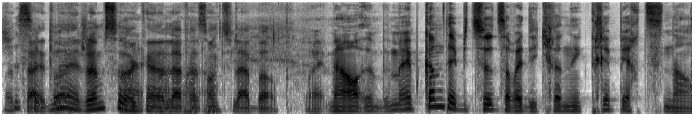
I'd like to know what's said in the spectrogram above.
Je sais Peut-être, pas. ouais, J'aime ça, Ouais, que- ouais, la ouais, façon que tu l'abordes. Mais, comme d'habitude, ça va être des chroniques très pertinentes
